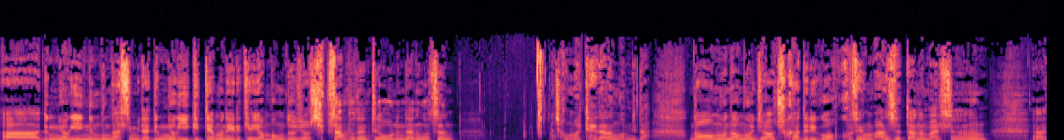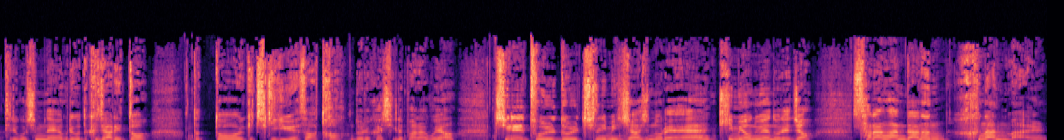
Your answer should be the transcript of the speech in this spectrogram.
아, 능력이 있는 분 같습니다. 능력이 있기 때문에 이렇게 연봉도 저 13%가 오른다는 것은 정말 대단한 겁니다. 너무너무 저 축하드리고 고생 많으셨다는 말씀 아, 드리고 싶네요. 그리고 그 자리 또, 또, 또 이렇게 지키기 위해서 더 노력하시길 바라고요 7227님이 신청하신 노래, 김현우의 노래죠. 사랑한다는 흔한 말.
